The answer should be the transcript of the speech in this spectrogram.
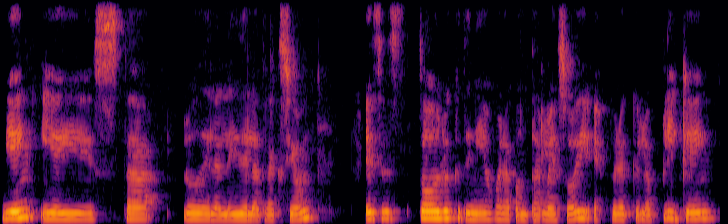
Bien, y ahí está lo de la ley de la atracción. Eso es todo lo que tenía para contarles hoy. Espero que lo apliquen,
